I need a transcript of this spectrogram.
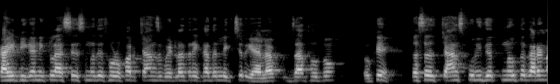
काही ठिकाणी क्लासेसमध्ये थोडंफार चान्स भेटला तर एखादं लेक्चर घ्यायला जात होतो. ओके तसं चान्स कोणी देत नव्हतं कारण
